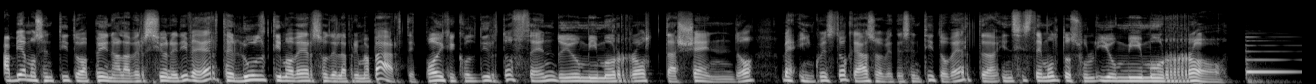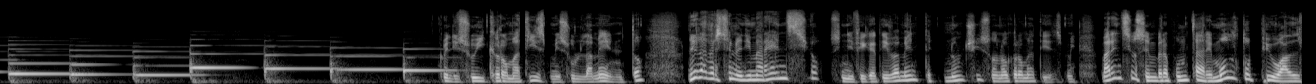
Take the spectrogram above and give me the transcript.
Abbiamo sentito appena la versione di Verte, l'ultimo verso della prima parte. Poi che col dir t'offendo io mi morrò tacendo. Beh, in questo caso avete sentito, Vert insiste molto sul io mi morrò. quindi sui cromatismi, sul lamento. Nella versione di Marenzio, significativamente, non ci sono cromatismi. Marenzio sembra puntare molto più al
